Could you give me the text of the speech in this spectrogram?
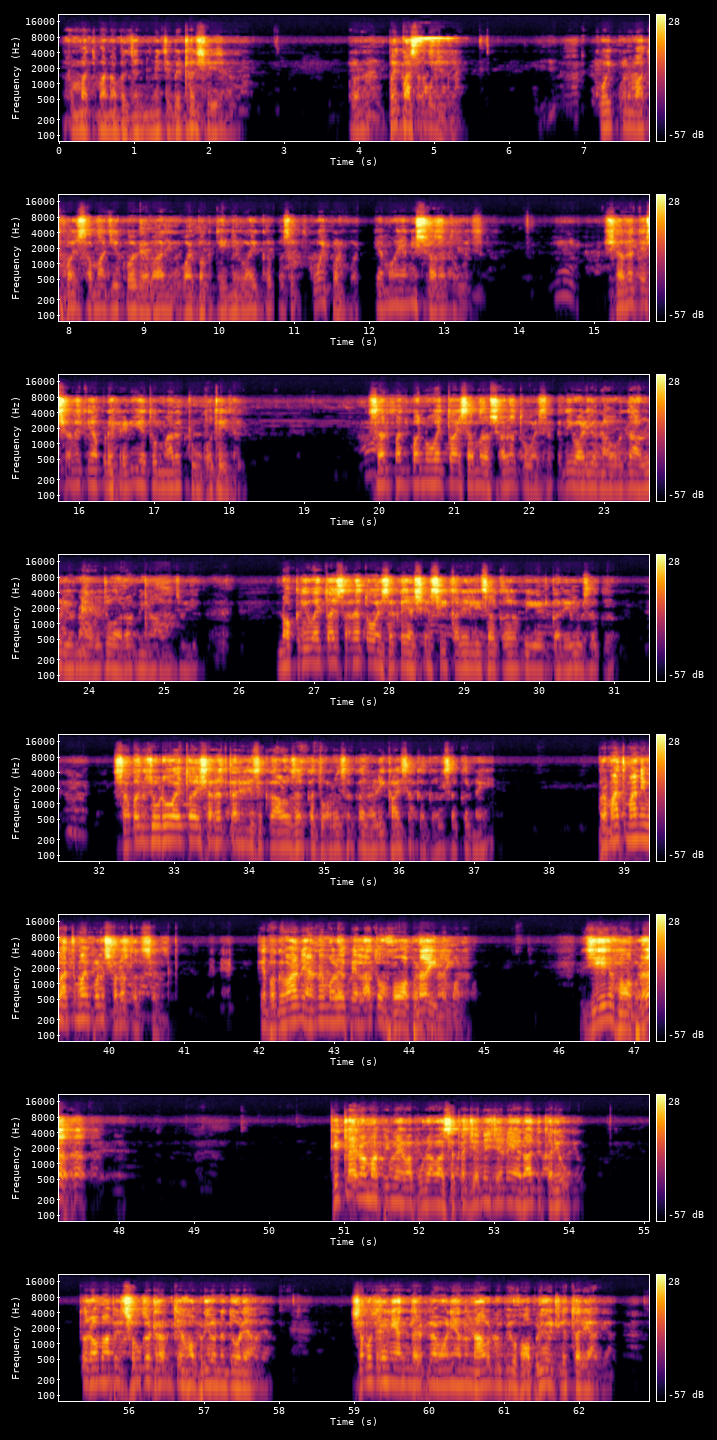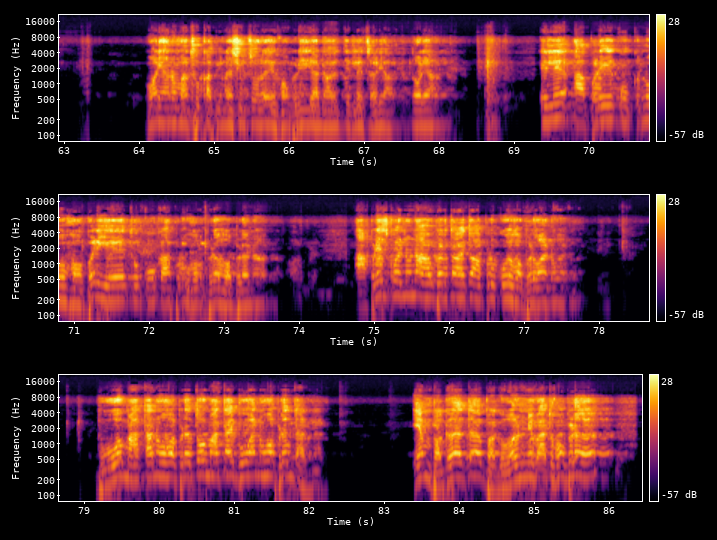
પરમાત્માના ભજન નિમિત્તે બેઠા છીએ. પણ ભાઈ પાછળ બોલ્યું નહીં. કોઈ પણ વાત હોય, સામાજિક હોય, વ્યવહારિક હોય, ભક્તિની હોય કે પછી કોઈ પણ હોય, એમાં એની શરત હોય છે. શરતે શરતે આપણે હેડીએ તો મારે ટૂંકો થઈ જાય. સરપંચ બનવું હોય તો સમર શરત હોય છે કે દિવાળીઓ ના હોય દારૂડીઓ ના આવો જો હરામી ના હોવું જોઈએ. નોકરી હોય તો શરત હોય છે કે એસએસસી કરેલી છે બીએડ કરેલું છે કે. સંબંધ જોડો હોય તો શરત કરેલી છે કાળો છે કે ધોળો છે કે રડી ખાઈ શકે ઘર છે નહીં. પરમાત્માની વાતમાં પણ શરત જ છે. કે ભગવાન એને મળે, પેલા તો હોભળ એને મળે. જે હોભળ કેટલાય રમાપીરના એવા પુરાવા છે જેને જેને એરાદ કર્યો. તો રમાપીર સૌગઠ રમતે હોભળીઓને દોડ્યા. સમુદ્રની અંદર પેલા વાણિયાનું નાવ ડૂબ્યું હોભળ્યું એટલે તર્યા. વાણિયાનું માથું કાપી નાખ્યું ચોરાએ હોભળી યાદ આવે એટલે ચડ્યા, દોડ્યા. એટલે આપણે કોકનું હોભળીએ તો કોક આપણું હોભળ હોભળ ન આપણે જ કોઈનું ના હોભળતા હોય તો આપણું કોઈ હોભળવાનું. ભૂવો માતાનું હોભળે તો માતા ભૂવાનું હોભળે ને એમ ભગત ભગવાનની વાત હોભળે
